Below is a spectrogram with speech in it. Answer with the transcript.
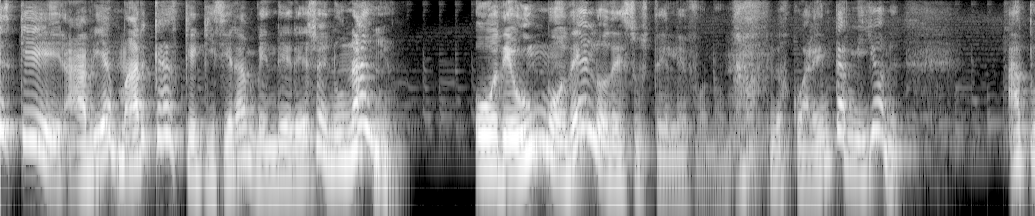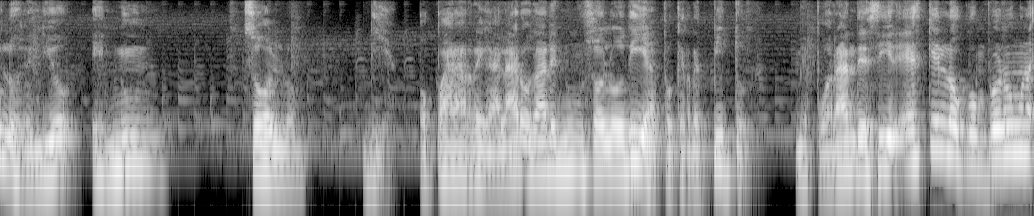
es que habría marcas que quisieran vender eso en un año o de un modelo de sus teléfonos, los 40 millones. Apple los vendió en un solo día o para regalar o dar en un solo día, porque repito, me podrán decir, es que lo compró en una,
